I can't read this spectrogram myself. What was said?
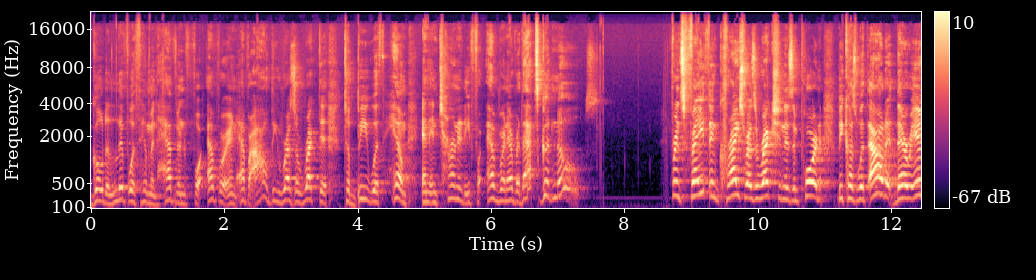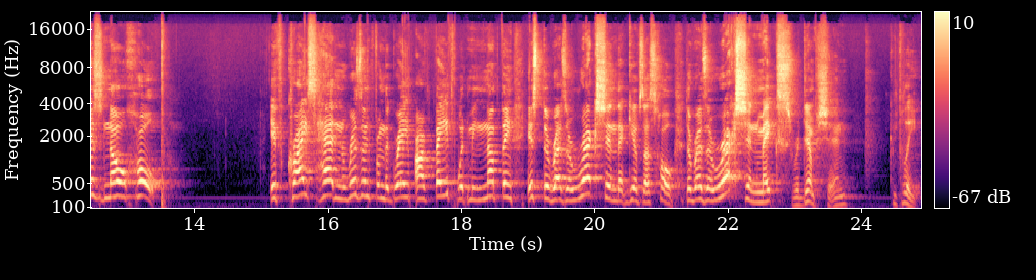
go to live with him in heaven forever and ever. I'll be resurrected to be with him in eternity forever and ever. That's good news. Friends, faith in Christ's resurrection is important because without it, there is no hope. If Christ hadn't risen from the grave, our faith would mean nothing. It's the resurrection that gives us hope. The resurrection makes redemption complete.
